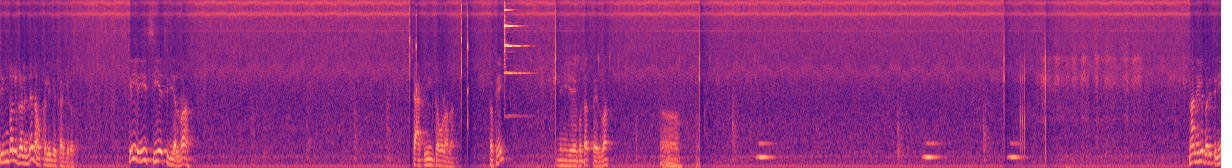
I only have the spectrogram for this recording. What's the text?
ಸಿಂಬಲ್ಗಳನ್ನೇ ನಾವು ಕಲಿಬೇಕಾಗಿರೋದು. ಇಲ್ಲಿ ಸಿ ಎಚ್ ಇದೆಯಲ್ವಾ? ಚಾಟ್ ಇಲ್ಲಿ ತಗೊಳ್ಳೋಣ. ಓಕೆ ನಿಮಗೆ ಗೊತ್ತಾಗ್ತಾ ಇಲ್ವಾ? ನಾನು ಇಲ್ಲಿ ಬರಿತೀನಿ.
